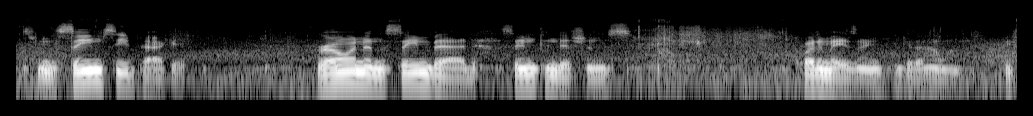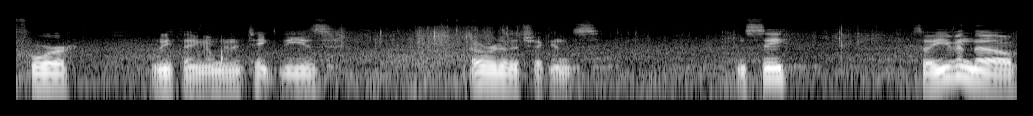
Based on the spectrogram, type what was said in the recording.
It's from the same seed packet, growing in the same bed, same conditions. Quite amazing. Look at that one. Before anything, I'm going to take these over to the chickens. And see? So even though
